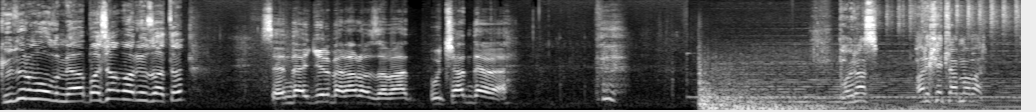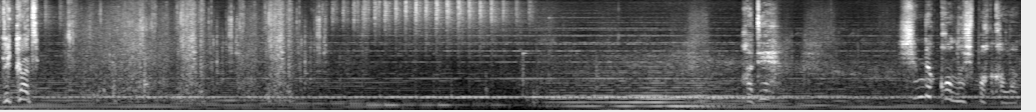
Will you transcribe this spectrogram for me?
Gülür mü oğlum ya? Bacağım ağrıyor zaten. Sen de gülme lan o zaman. Uçan deve. Poyraz hareketlenme var. Dikkat. Hadi. Şimdi konuş bakalım.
